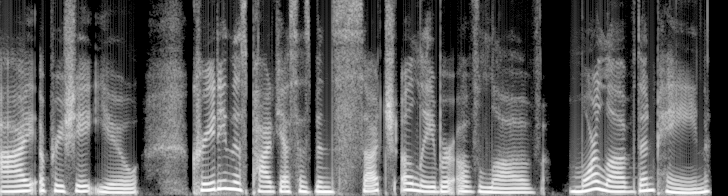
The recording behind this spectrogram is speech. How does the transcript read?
I appreciate you. Creating this podcast has been such a labor of love more love than pain.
